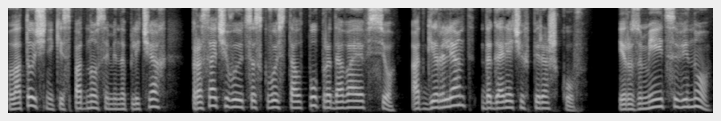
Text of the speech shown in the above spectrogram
Лоточники с подносами на плечах просачиваются сквозь толпу, продавая все, от гирлянд до горячих пирожков. И, разумеется, вино.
